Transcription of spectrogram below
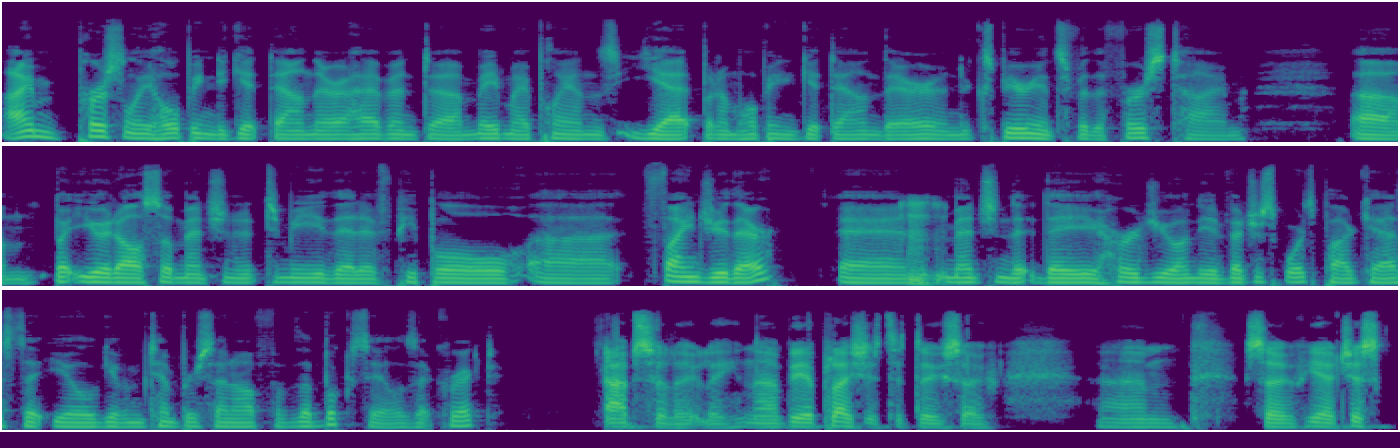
I'm personally hoping to get down there. I haven't uh, made my plans yet, but I'm hoping to get down there and experience for the first time. Um, but you had also mentioned it to me that if people uh, find you there and mm-hmm. mentioned that they heard you on the Adventure Sports podcast, that you'll give them 10% off of the book sale. Is that correct? Absolutely. No, it'd be a pleasure to do so. Um, so yeah, just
